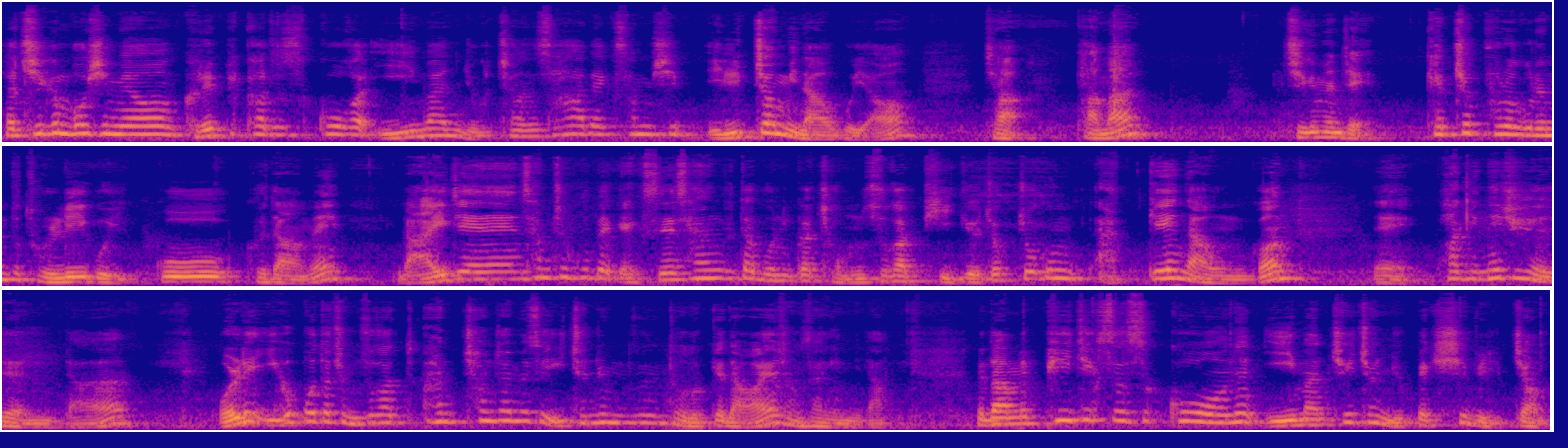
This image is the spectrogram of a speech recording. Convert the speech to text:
자 지금 보시면 그래픽카드 스코어가 26,431점이 나오고요. 자 다만 지금 현재 캡처 프로그램도 돌리고 있고 그 다음에 라이젠 3900X에 사용되다 보니까 점수가 비교적 조금 낮게 나온 건 네, 확인해 주셔야 됩니다. 원래 이것보다 점수가 한 1000점에서 2000점 정도 더 높게 나와야 정상입니다. 그 다음에 피직스 스코어는 27,611점.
